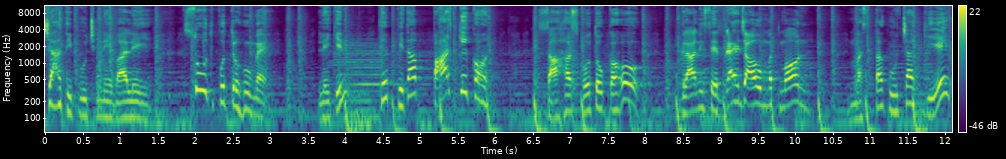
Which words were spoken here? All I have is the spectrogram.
जाति पूछने वाले। सूत पुत्र हूँ मैं। लेकिन थे पिता, पार्थ के कौन? साहस हो तो कहो, ग्लानी से रह जाओ मत मौन। मस्तक ऊँचा किए,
